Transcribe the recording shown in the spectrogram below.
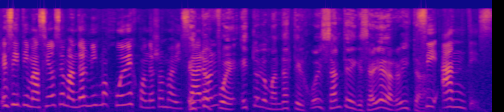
Esa intimación se mandó el mismo jueves cuando ellos me avisaron. Esto fue, esto lo mandaste el jueves antes de que saliera la revista. Sí, antes.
